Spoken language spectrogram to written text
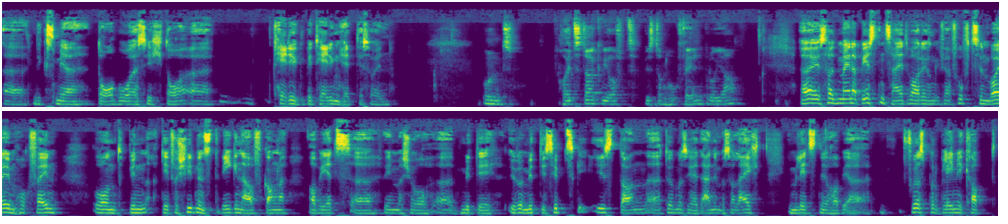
äh, nichts mehr da, wo er sich da äh, tätigen, betätigen hätte sollen. Und heutzutage, wie oft bist du am Hochfällen pro Jahr? Äh, es hat in meiner besten Zeit war ich ungefähr 15 Mal im Hochfein und bin die verschiedensten Wege aufgegangen. Aber jetzt, äh, wenn man schon äh, Mitte, über Mitte 70 ist, dann äh, tut man sich halt auch nicht mehr so leicht. Im letzten Jahr habe ich auch Fußprobleme gehabt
